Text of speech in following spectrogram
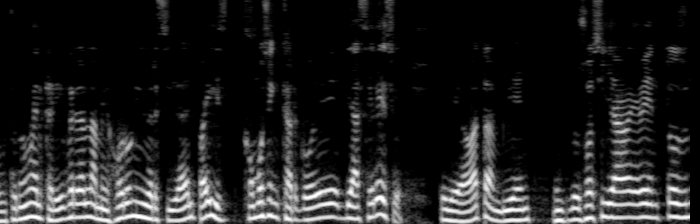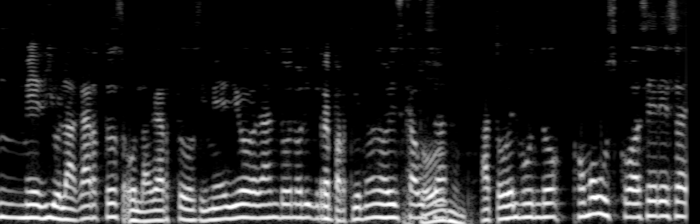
Autónoma del Caribe fuera la mejor universidad del país? ¿Cómo se encargó de, de hacer eso? Que llevaba también, incluso hacía eventos medio lagartos o lagartos y medio dando honores, repartiendo honores causa a todo el mundo. ¿Cómo buscó hacer esa,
